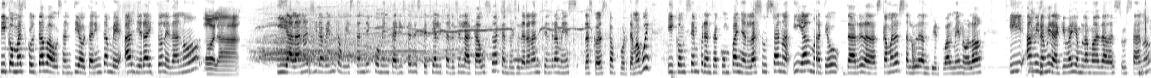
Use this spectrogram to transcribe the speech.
I com escoltàveu, sentíeu, tenim també el Gerai Toledano Hola. i a l'Anna Giravent, que avui estan de comentaristes especialitzats en la causa, que ens ajudaran a entendre més les coses que portem avui. I com sempre ens acompanyen la Susana i el Mateu darrere de les càmeres, saluden virtualment, hola. I, ah, mira, mira, aquí veiem la mà de la Susana.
